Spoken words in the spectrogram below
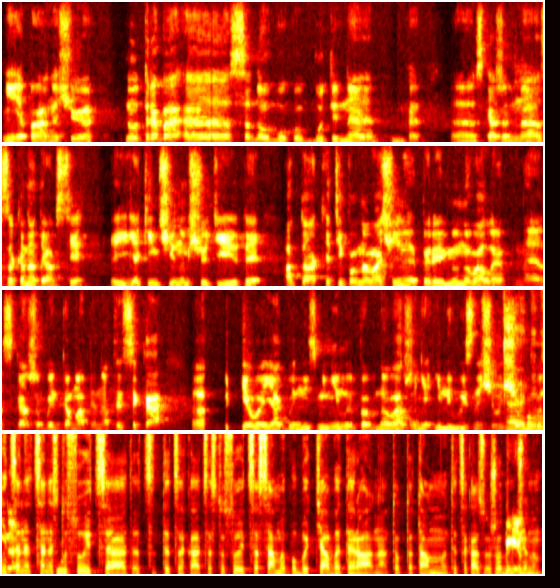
Ні, я погано чую. Ну, треба е, з одного боку бути на, е, скажімо, на законодавстві, яким чином що діяти. А так, ті повноваження перейменували, е, скажімо, воєнкомати на ТЦК. е, Суттєво якби не змінили повноваження і не визначили, що Ні, ні, це не це не стосується ТЦК. Це стосується саме побиття ветерана. Тобто там ТЦК з- жодним чином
